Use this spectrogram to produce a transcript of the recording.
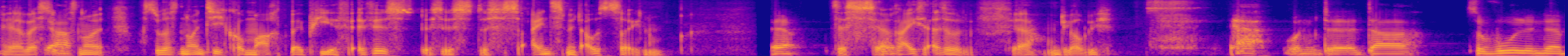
ja, weißt ja. du, was, weißt du, was 90,8 bei PFF ist? Das ist, das ist eins mit Auszeichnung. Ja. Das erreicht, also ja, unglaublich. Ja, und äh, da sowohl in der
